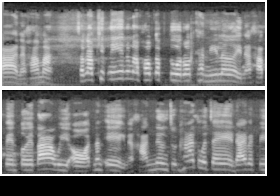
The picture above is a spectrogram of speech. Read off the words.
ลานะคะมาสำหรับคลิปนี้นุ่นมาพร้อมกับตัวรถคันนี้เลยนะคะ เป็น Toyota v ีออนั่นเองนะคะ 1.5 ตัว J ได้เป็นปี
